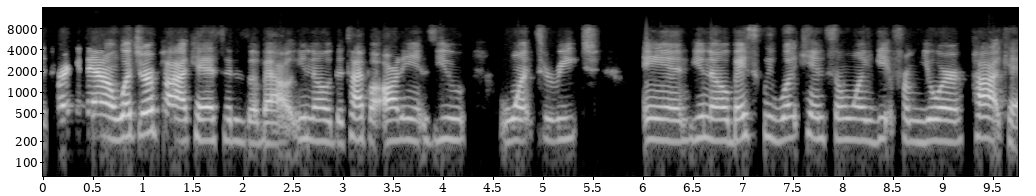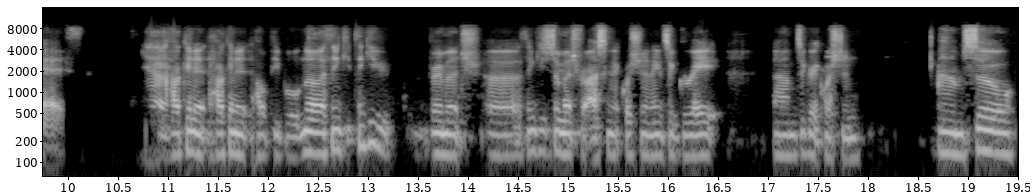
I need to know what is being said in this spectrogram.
yeah. break it down. What your podcast is about. You know, the type of audience you want to reach, and you know, basically, what can someone get from your podcast? Yeah, how can it how can it help people? No, I think thank you very much. Uh, thank you so much for asking that question. I think it's a great, um, it's a great question. Um, so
